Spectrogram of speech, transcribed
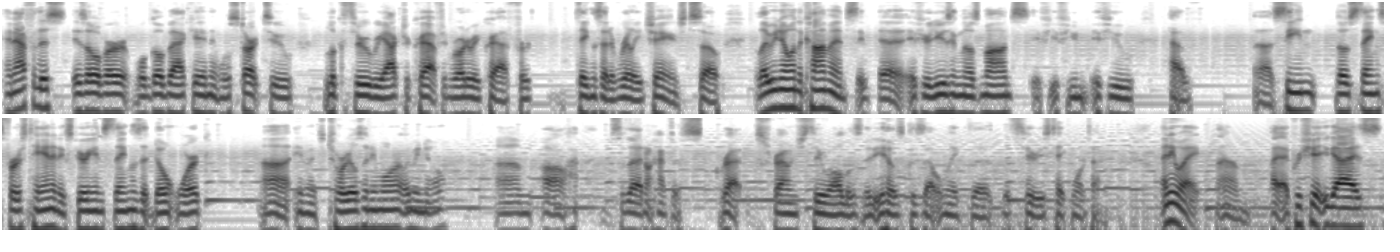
and after this is over, we'll go back in and we'll start to look through Reactor Craft and Rotary Craft for things that have really changed. So let me know in the comments if, uh, if you're using those mods, if, if you if you have uh, seen those things firsthand and experienced things that don't work uh, in my tutorials anymore. Let me know um, so that I don't have to scrounge through all those videos because that will make the, the series take more time. Anyway, um, I appreciate you guys.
